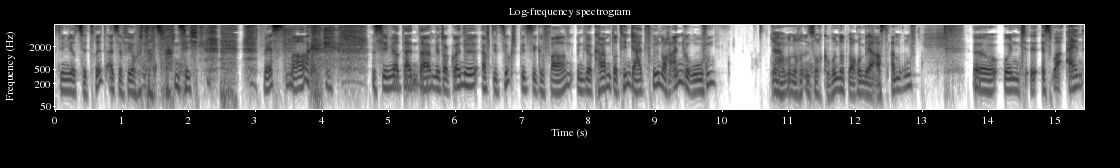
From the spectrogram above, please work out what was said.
sind wir zu dritt, also für 120 Westmark sind wir dann da mit der Gondel auf die Zugspitze gefahren und wir kamen dorthin, der hat früh noch angerufen ja, haben wir noch, uns noch gewundert, warum er erst anruft. Äh, und äh, es war ein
